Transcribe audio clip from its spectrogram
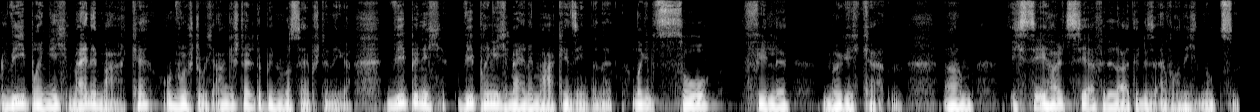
wie bringe ich meine Marke, und wurscht, ob ich Angestellter bin oder Selbstständiger, wie bin ich, wie bringe ich meine Marke ins Internet? Und da gibt es so viele Möglichkeiten. Ähm, ich sehe halt sehr viele Leute, die das einfach nicht nutzen.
